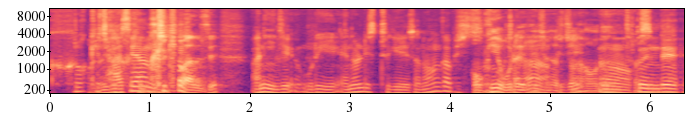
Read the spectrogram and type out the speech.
그렇게 어, 자세한 그렇게 많으세요? 아니 이제 우리 애널리스트계에서는 환갑이 시 어, 굉장히 오래 되셨잖아. 어, 네, 어. 그런데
